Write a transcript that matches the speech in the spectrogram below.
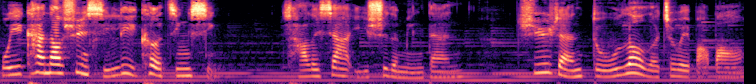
我一看到讯息，立刻惊醒，查了下仪式的名单，居然读漏了这位宝宝，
